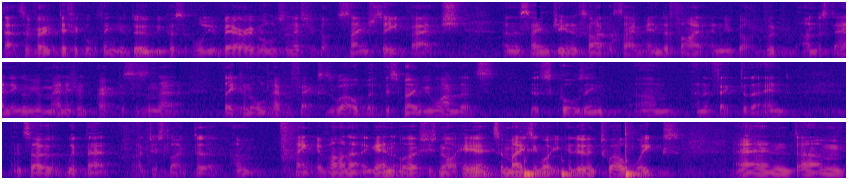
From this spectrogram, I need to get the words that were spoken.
that's a very difficult thing to do because of all your variables, unless you've got the same seed batch and the same genotype, the same endophyte, and you've got a good understanding of your management practices and that, they can all have effects as well, but this may be one that's, that's causing um, an effect to that end. And so with that, I'd just like to um, thank Ivana again, although she's not here. It's amazing what you can do in 12 weeks. And, um,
